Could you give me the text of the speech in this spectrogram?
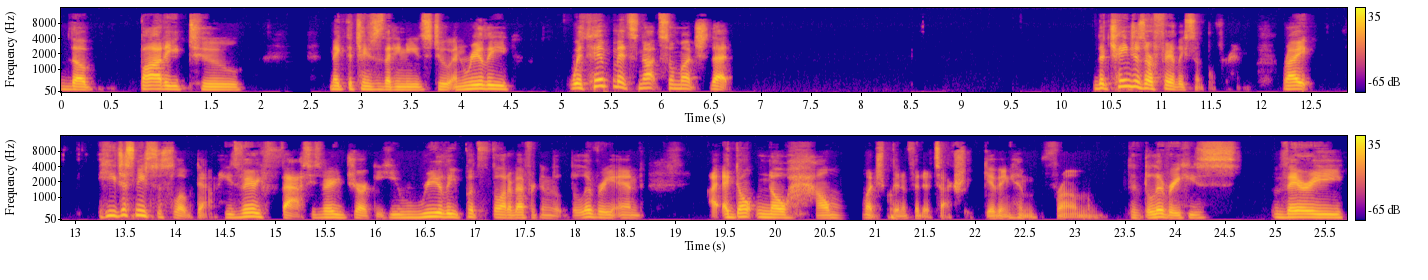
the body to make the changes that he needs to. And really, with him, it's not so much that the changes are fairly simple for him, right? He just needs to slow down. He's very fast. He's very jerky. He really puts a lot of effort into the delivery. And I, I don't know how much benefit it's actually giving him from the delivery. He's very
